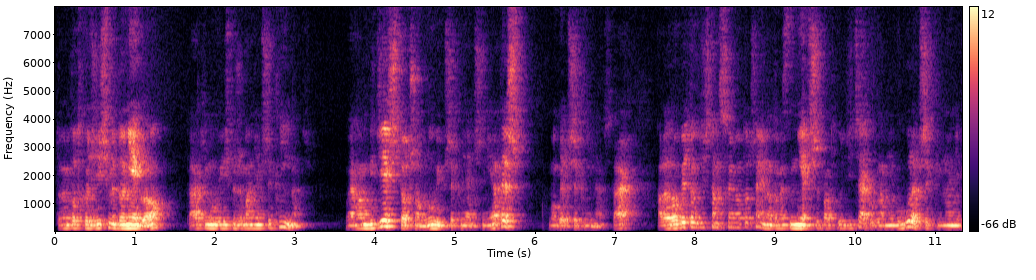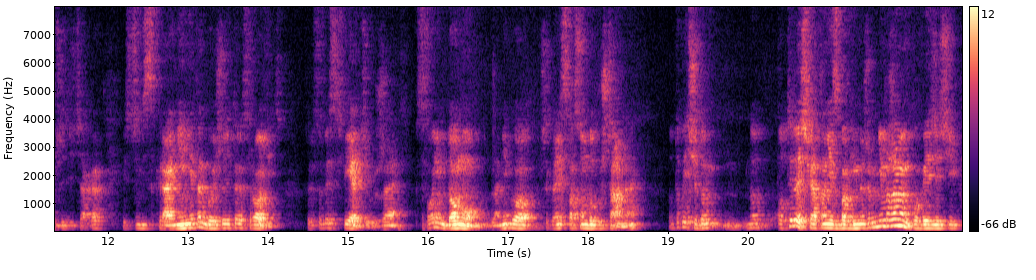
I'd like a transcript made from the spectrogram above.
to my podchodziliśmy do niego tak, i mówiliśmy, że ma nie przeklinać. Bo ja mam gdzieś to, czy on lubi przeklinać, czy nie. Ja też mogę przeklinać, tak? Ale robię to gdzieś tam w swoim otoczeniu, natomiast nie w przypadku dzieciaków. Dla mnie w ogóle przeklinanie przy dzieciakach jest czymś skrajnie nie ten, bo jeżeli to jest rodzic, który sobie stwierdził, że w swoim domu dla niego przekleństwa są dopuszczalne, no to wiecie, to, no, o tyle świata nie zbawimy, że nie możemy mu powiedzieć i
